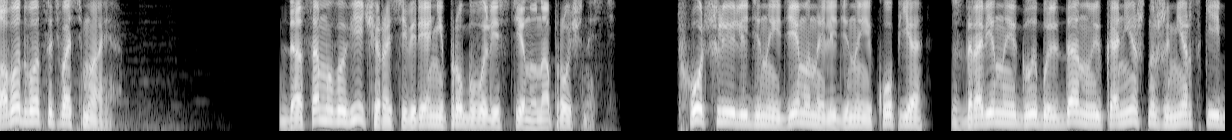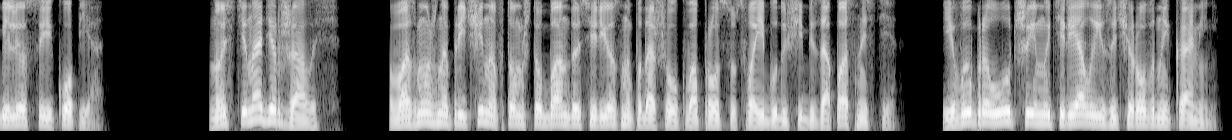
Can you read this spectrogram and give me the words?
Глава 28. До самого вечера северяне пробовали стену на прочность. В ход шли ледяные демоны, ледяные копья, здоровенные глыбы льда, ну и, конечно же, мерзкие белесые копья. Но стена держалась. Возможно, причина в том, что Бандо серьезно подошел к вопросу своей будущей безопасности и выбрал лучшие материалы и зачарованный камень.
